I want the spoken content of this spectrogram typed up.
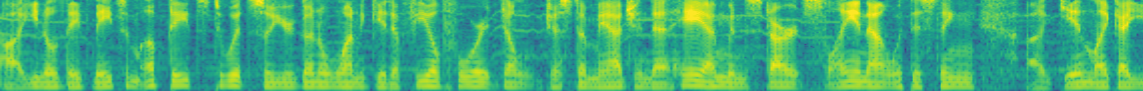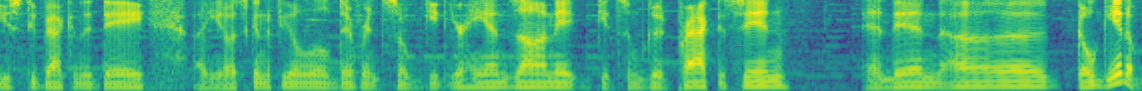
uh, you know they've made some updates to it, so you're gonna want to get a feel for it. Don't just imagine that hey, I'm gonna start slaying out with this thing uh, again like I used to back in the day. Uh, you know it's gonna feel a little different. So get your hands on it, get some good practice in, and then uh, go get them.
